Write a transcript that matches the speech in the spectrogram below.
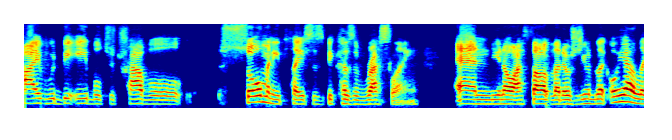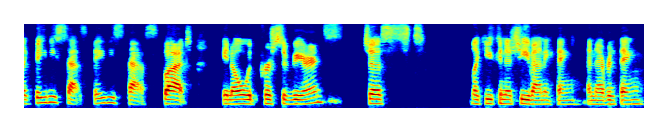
I would be able to travel so many places because of wrestling. And, you know, I thought that it was just gonna be like, oh yeah, like baby steps, baby steps. But, you know, with perseverance, just like you can achieve anything and everything.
